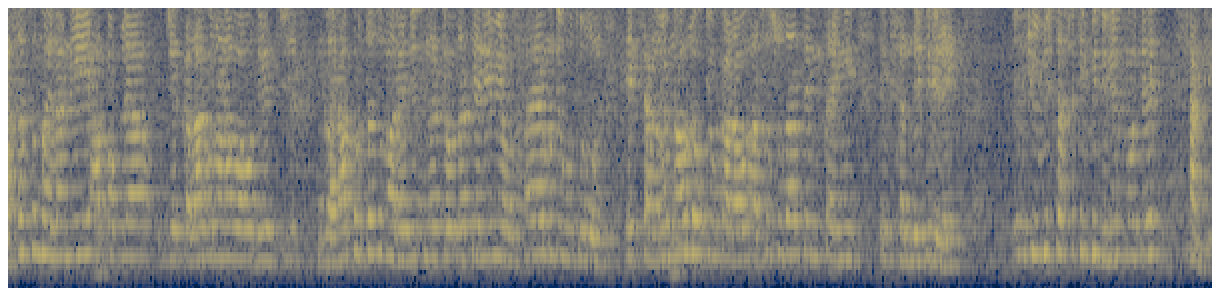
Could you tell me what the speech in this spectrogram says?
असंच महिलांनी आपापल्या जे कलागुणांना वाव देत जे घरापुरतंच मर्यादित न ठेवता त्यांनी व्यवसायामध्ये उतरून एक चांगलं नाव लौकिक काढावं असं सुद्धा त्यांनी ताईंनी एक संदेश दिलेला आहे. चोवीस तासाठी मी दिलीप मोहिते सांगली.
